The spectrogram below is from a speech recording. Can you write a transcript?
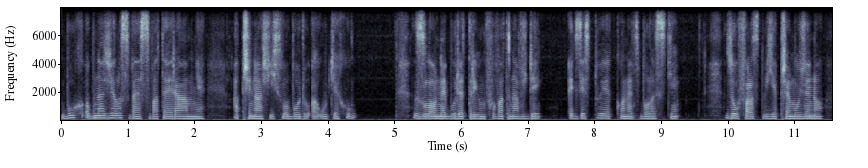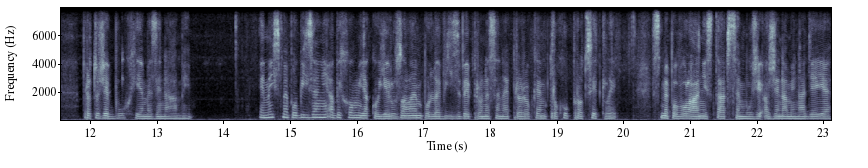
Bůh obnažil své svaté rámě a přináší svobodu a útěchu. Zlo nebude triumfovat navždy. Existuje konec bolesti. Zoufalství je přemoženo, protože Bůh je mezi námi. I my jsme pobízeni, abychom jako Jeruzalém podle výzvy pronesené prorokem trochu procitli. Jsme povoláni stát se muži a ženami naděje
